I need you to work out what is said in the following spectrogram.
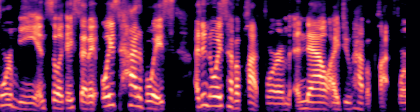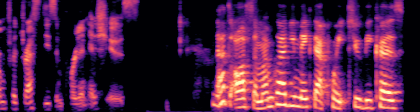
for me. And so, like I said, I always had a voice. I didn't always have a platform, and now I do have a platform to address these important issues. That's awesome. I'm glad you make that point too, because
